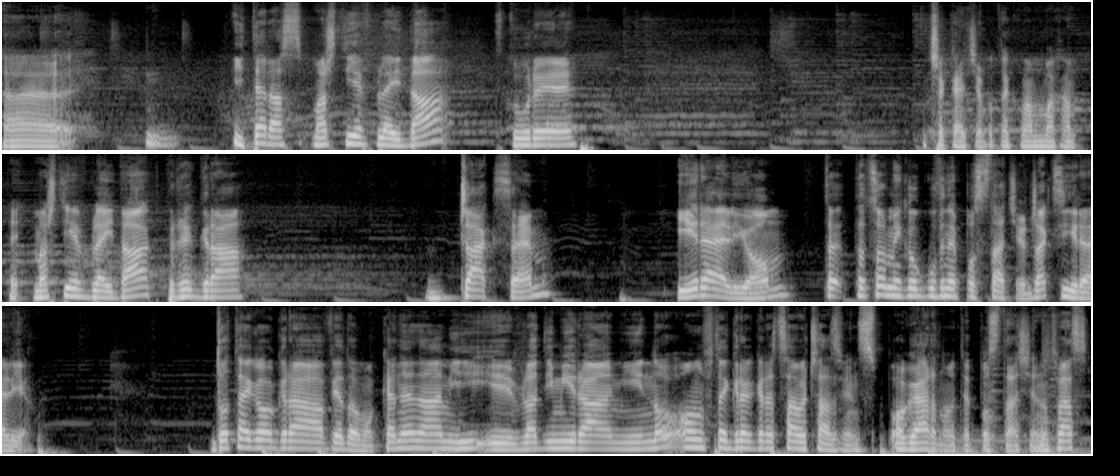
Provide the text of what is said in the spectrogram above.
E, I teraz masz TF Blade'a, który. Czekajcie, bo tak mam macham. Masz TF Blade'a, który gra Jaxem, Irelią. To, to są jego główne postacie, Jax i Irelia. Do tego gra, wiadomo, Kenenami, y, Wladimirami, no on w tę grę gra cały czas, więc ogarnął te postacie. Natomiast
